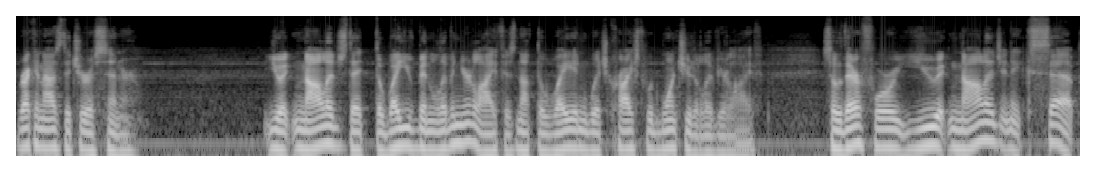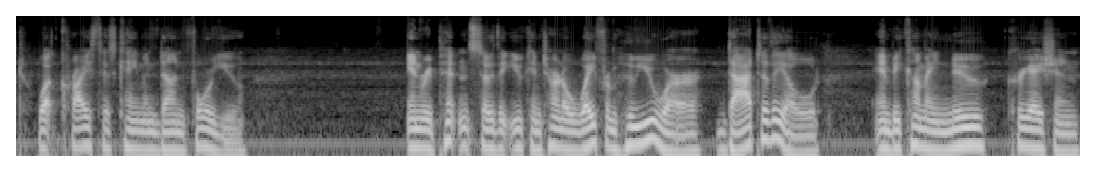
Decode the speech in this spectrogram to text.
recognize that you're a sinner. You acknowledge that the way you've been living your life is not the way in which Christ would want you to live your life. So therefore you acknowledge and accept what Christ has came and done for you in repentance so that you can turn away from who you were, die to the old, and become a new creation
